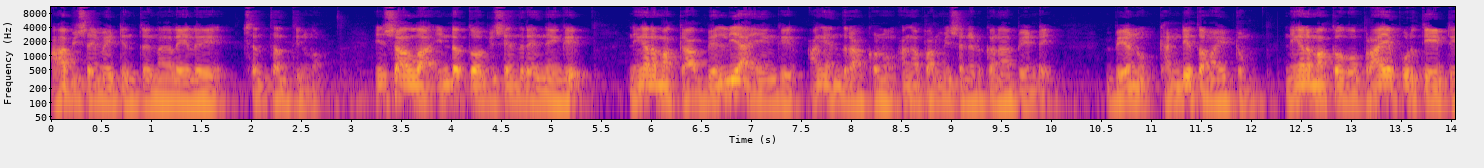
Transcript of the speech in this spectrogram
ആ വിഷയമായിട്ടെന്ത് ഞങ്ങളിൽ തിന്നു ഇൻഷാല്ല ഇണ്ടത്തോ വിഷയന്തരെന്നെങ്കിൽ നിങ്ങളെ മക്ക വെള്ളിയായെങ്ക് അങ്ങ് എന്തിനാക്കണു? അങ്ങ് പെർമിഷൻ എടുക്കണ? വേണ്ടേ. വേണു ഖണ്ഡിതമായിട്ടും. നിങ്ങളെ മക്കൾക്ക് പ്രായപൂർത്തിയായിട്ട്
